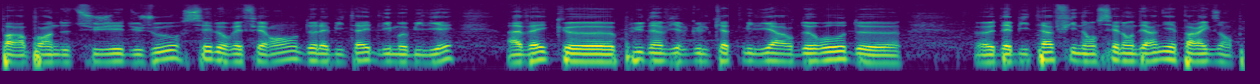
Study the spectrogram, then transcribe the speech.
par rapport à notre sujet du jour, c'est le référent de l'habitat et de l'immobilier, avec euh, plus d'1,4 milliard d'euros de, d'habitat financé l'an dernier, par exemple.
